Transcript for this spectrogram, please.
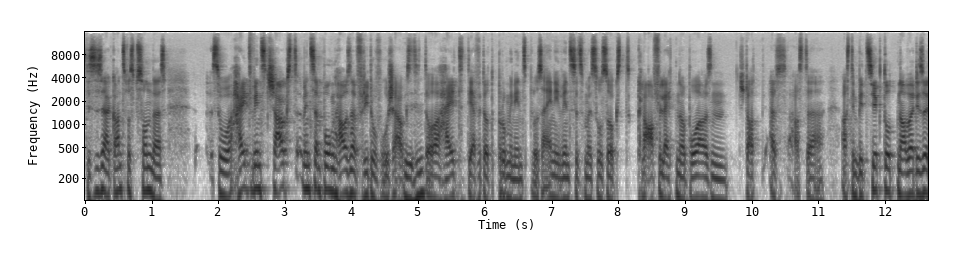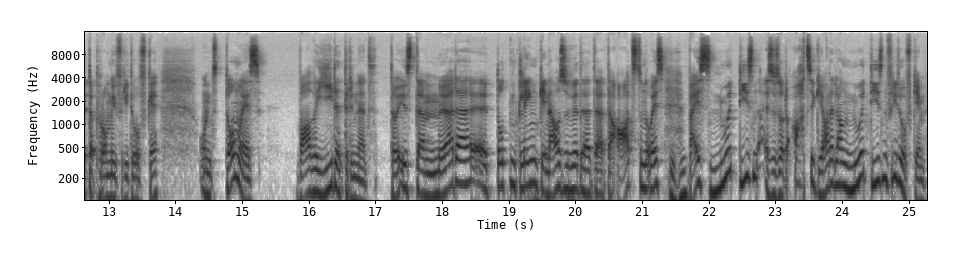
das ist ja ganz was Besonderes. So, halt, wenn du schaust, wenn du am Bogenhausener Friedhof anschaust, mhm. da halt darf dort Prominenz bloß eine, wenn du jetzt mal so sagst, klar, vielleicht nur ein paar aus dem Stadt, aus, aus, der, aus dem Bezirk dort, aber das ist halt der Promi-Friedhof, gell? Und damals war aber jeder drinnen. Da ist der Mörder äh, gelegen, genauso wie der, der, der Arzt und alles, mhm. weil es nur diesen, also es hat 80 Jahre lang nur diesen Friedhof gegeben.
